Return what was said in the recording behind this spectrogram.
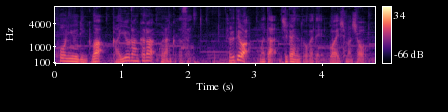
購入リンクは概要欄からご覧ください。それではまた次回の動画でお会いしましょう。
